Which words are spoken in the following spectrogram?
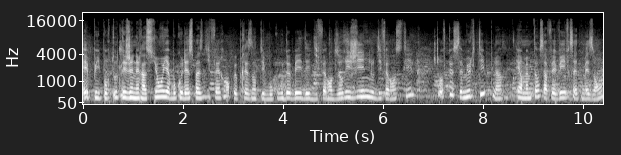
Et puis pour toutes les générations, il y a beaucoup d'espaces différents. On peut présenter beaucoup de BD différentes origines ou différents styles. Je trouve que c'est multiple et en même temps ça fait vivre cette maison.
